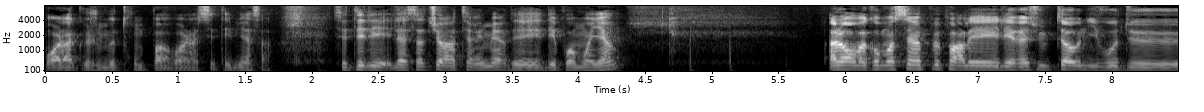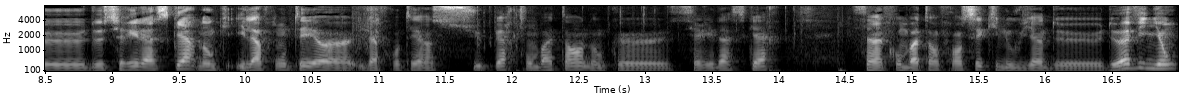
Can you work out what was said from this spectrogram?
Voilà, que je me trompe pas. Voilà, c'était bien ça. C'était la ceinture intérimaire des, poids moyens. Alors, on va commencer un peu par les, résultats au niveau de, de Cyril Asker. Donc, il affrontait, euh, il un super combattant. Donc, Cyril Asker, c'est un combattant français qui nous vient de, de Avignon.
